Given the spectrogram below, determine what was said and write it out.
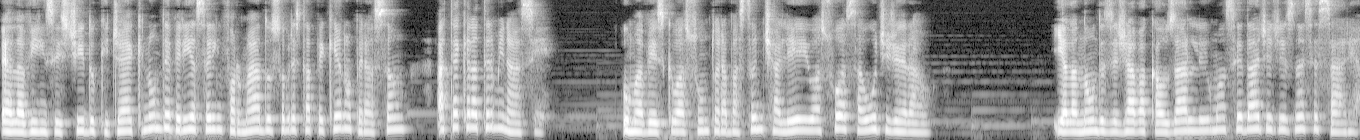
Ela havia insistido que Jack não deveria ser informado sobre esta pequena operação até que ela terminasse, uma vez que o assunto era bastante alheio à sua saúde geral. E ela não desejava causar-lhe uma ansiedade desnecessária.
